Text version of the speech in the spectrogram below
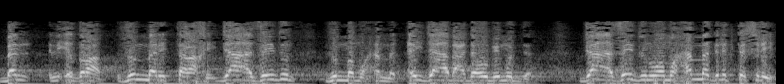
بل الإضراب ثم للتراخي جاء زيد ثم محمد أي جاء بعده بمدة. جاء زيد ومحمد للتشريك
